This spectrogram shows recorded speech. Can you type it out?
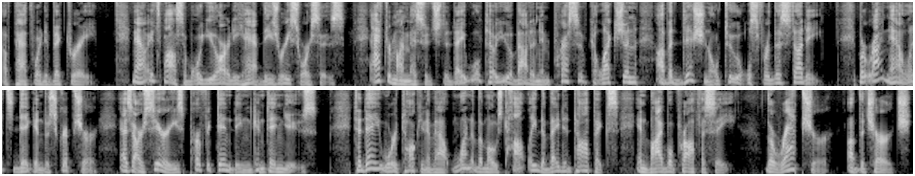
of Pathway to Victory. Now, it's possible you already have these resources. After my message today, we'll tell you about an impressive collection of additional tools for this study. But right now, let's dig into Scripture as our series Perfect Ending continues. Today, we're talking about one of the most hotly debated topics in Bible prophecy the rapture of the church.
